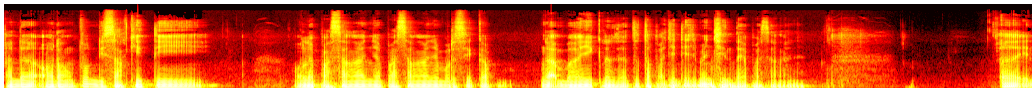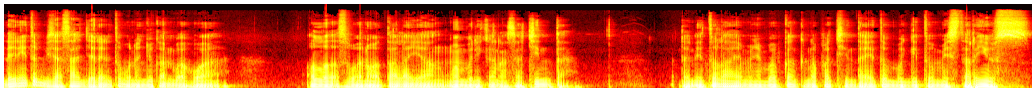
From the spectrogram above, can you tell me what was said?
Ada orang tuh disakiti oleh pasangannya, pasangannya bersikap nggak baik dan tetap aja dia mencintai pasangannya uh, dan itu bisa saja dan itu menunjukkan bahwa Allah Subhanahu wa taala yang memberikan rasa cinta. Dan itulah yang menyebabkan kenapa cinta itu begitu misterius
